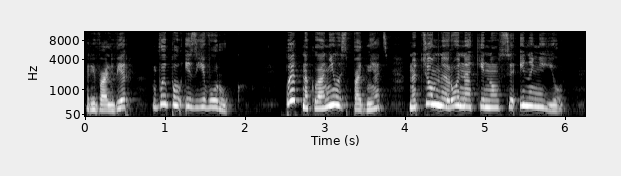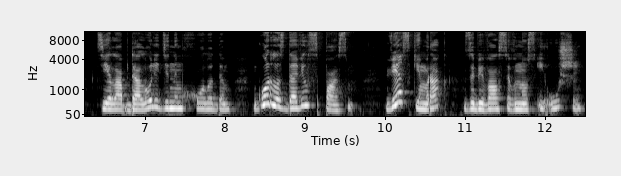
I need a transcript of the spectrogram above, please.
Револьвер выпал из его рук. Пэт наклонилась поднять, но темный рой накинулся и на нее – Тело обдало ледяным холодом, горло сдавил спазм. Вязкий мрак забивался в нос и уши,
